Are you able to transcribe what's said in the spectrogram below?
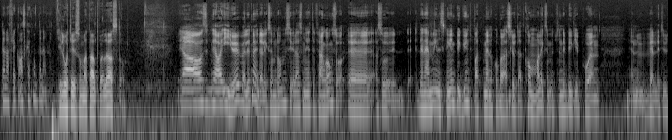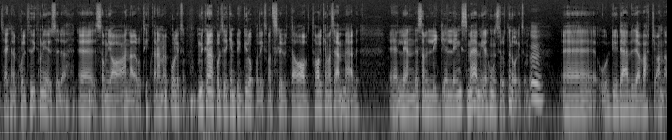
den afrikanska kontinenten. Det låter ju som att allt var löst då. Ja, alltså, ja, EU är väldigt nöjda. Liksom. De ser det här som en jätteframgång. Så. Eh, alltså, den här minskningen bygger inte på att människor bara slutat komma, liksom, utan det bygger på en en väldigt uträknad politik från EUs sida eh, som jag och Anna och tittar närmare på. Liksom. Och mycket av den här politiken bygger då på liksom, att sluta avtal kan man säga med eh, länder som ligger längs med migrationsrutten. Då, liksom. Mm. Eh, och det är där vi har varit, jag Anna,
